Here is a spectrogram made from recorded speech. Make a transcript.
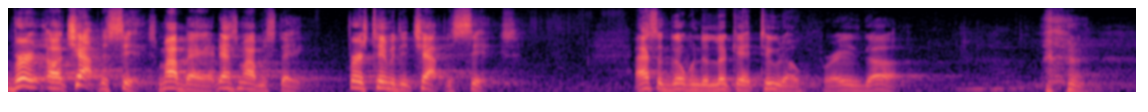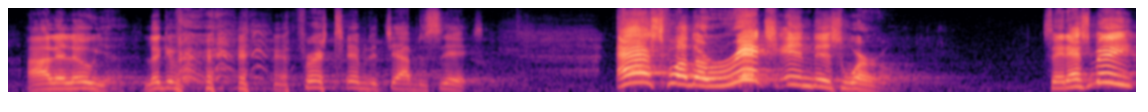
Verse, uh, chapter 6. My bad. That's my mistake. First Timothy chapter 6. That's a good one to look at too, though. Praise God. Hallelujah. Look at First Timothy chapter 6. As for the rich in this world, say that's me.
